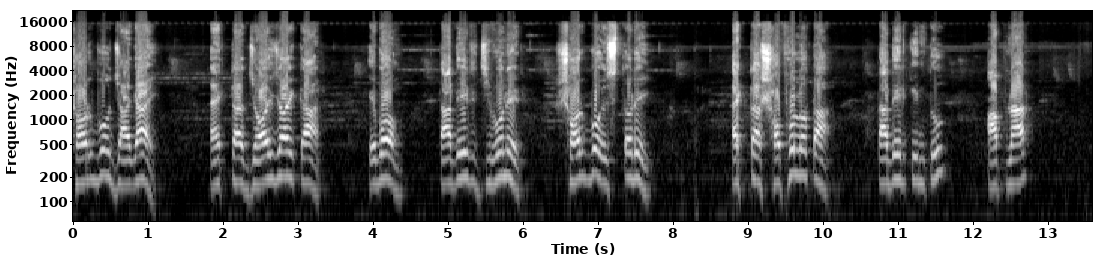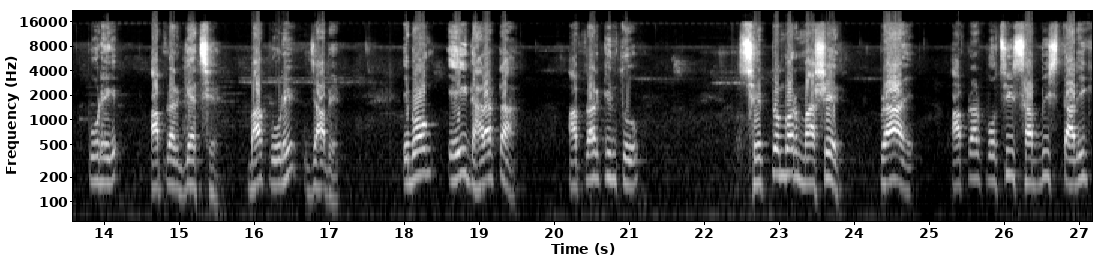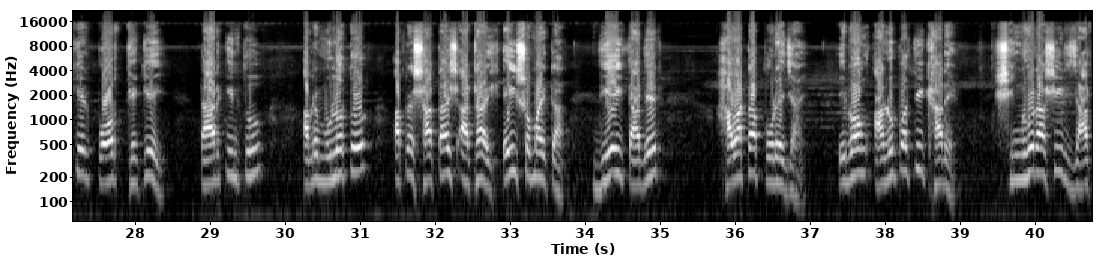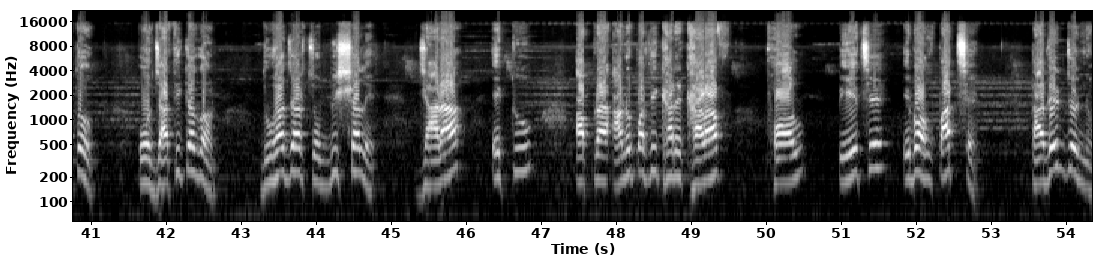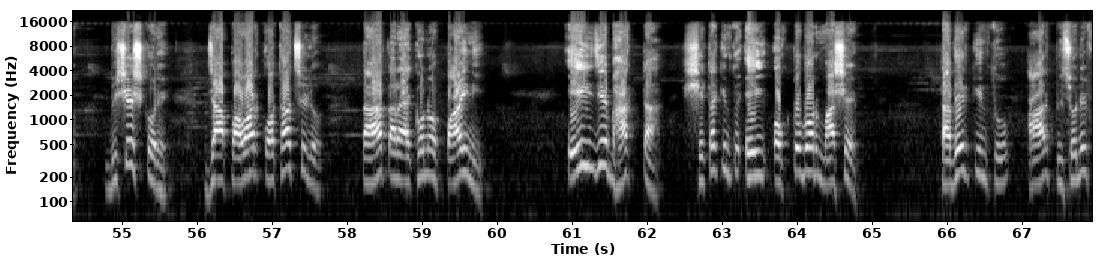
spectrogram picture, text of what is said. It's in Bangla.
সর্ব জায়গায় একটা জয় জয়কার এবং তাদের জীবনের সর্বস্তরে একটা সফলতা তাদের কিন্তু আপনার পড়ে, আপনার গেছে বা পড়ে যাবে। এবং এই ধারাটা আপনার কিন্তু সেপ্টেম্বর মাসের প্রায় আপনার পঁচিশ, ছাব্বিশ তারিখের পর থেকেই তার কিন্তু আপনার মূলত আপনার সাতাইশ, আঠাইশ এই সময়টা দিয়েই তাদের হাওয়াটা পড়ে যায় এবং আনুপাতিক হারে সিংহ রাশির জাতক ও জাতিকাগণ দু হাজার চব্বিশ সালে যারা একটু আপনার আনুপাতিক হারে খারাপ ফল পেয়েছে এবং পাচ্ছে তাদের জন্য, বিশেষ করে যা পাওয়ার কথা ছিল তা তারা এখনও পায়নি। এই যে ভাগটা, সেটা কিন্তু এই অক্টোবর মাসে। তাদের কিন্তু আর পিছনে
